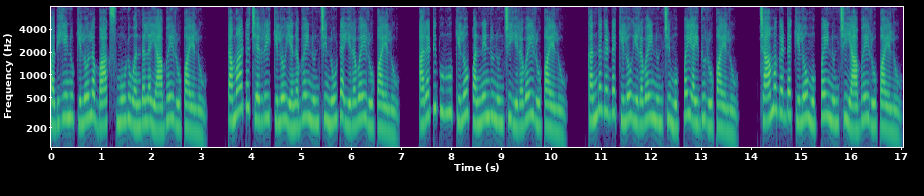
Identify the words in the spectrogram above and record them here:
పదిహేను కిలోల బాక్స్ మూడు వందల యాభై రూపాయలు. టమాట చెర్రీ కిలో ఎనభై నుంచి నూట ఇరవై రూపాయలు. అరటి పువ్వు కిలో పన్నెండు నుంచి ఇరవై రూపాయలు. కందగడ్డ కిలో ఇరవై నుంచి ముప్పై ఐదు రూపాయలు. చామగడ్డ కిలో ముప్పై నుంచి యాభై రూపాయలు.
